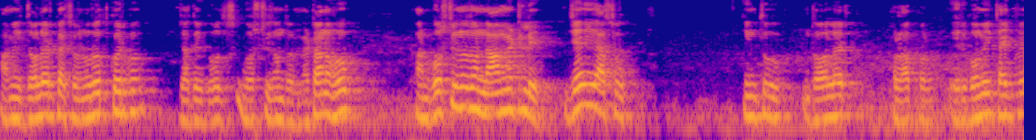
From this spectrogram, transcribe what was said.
আমি দলের কাছে অনুরোধ করব যাতে গোষ্ঠীদ্বন্দ্ব মেটানো হোক। কারণ গোষ্ঠীদ্বন্দ্ব না মেটলে যেই আসুক কিন্তু দলের ফলাফল এরকমই থাকবে।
